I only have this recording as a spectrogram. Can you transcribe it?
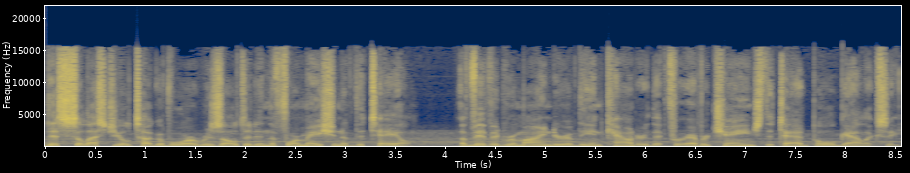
This celestial tug-of-war resulted in the formation of the tail, a vivid reminder of the encounter that forever changed the Tadpole Galaxy.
